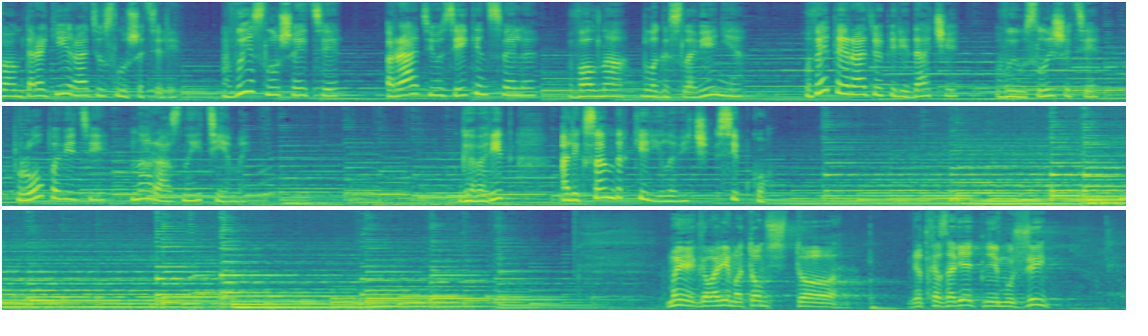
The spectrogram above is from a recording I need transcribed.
Вам, дорогие радиослушатели! Вы слушаете радио Зейкинсвелле «Волна благословения». В этой радиопередаче вы услышите проповеди на разные темы. Говорит Александр Кириллович Сипко. Мы говорим о том, что ветхозаветные мужи,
